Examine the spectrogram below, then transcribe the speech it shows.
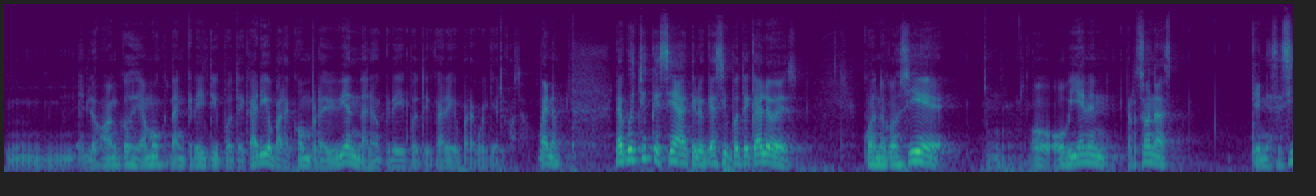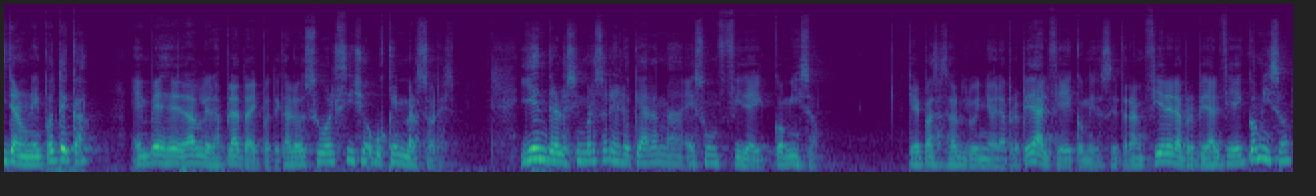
mm, los bancos, digamos, dan crédito hipotecario para compra de vivienda, no crédito hipotecario para cualquier cosa. Bueno, la cuestión que sea que lo que hace hipotecalo es, cuando consigue mm, o, vienen personas que necesitan una hipoteca, en vez de darle la plata a hipotecalo de su bolsillo, busca inversores. Y entre los inversores lo que arma es un fideicomiso. ¿Qué pasa a ser dueño de la propiedad? El fideicomiso. Se transfiere la propiedad al fideicomiso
